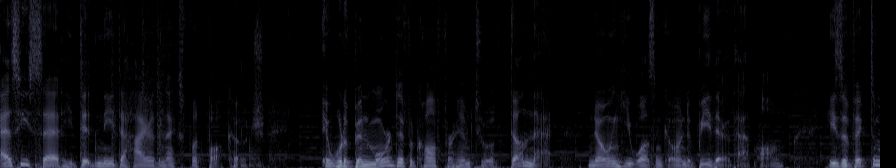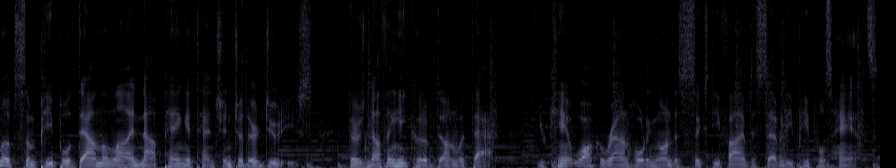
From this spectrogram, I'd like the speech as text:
As he said, he didn't need to hire the next football coach. It would have been more difficult for him to have done that, knowing he wasn't going to be there that long. He's a victim of some people down the line not paying attention to their duties. There's nothing he could have done with that. You can't walk around holding on to 65 to 70 people's hands.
